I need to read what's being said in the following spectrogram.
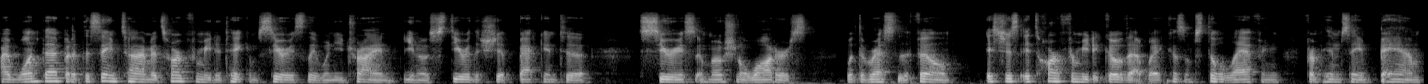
I want that, but at the same time, it's hard for me to take him seriously when you try and, you know, steer the ship back into serious emotional waters with the rest of the film. It's just, it's hard for me to go that way because I'm still laughing from him saying bam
